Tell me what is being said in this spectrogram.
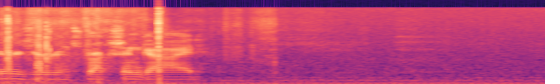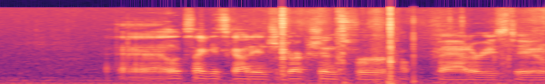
So here's your instruction guide. Uh, it looks like it's got instructions for a couple batteries too.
